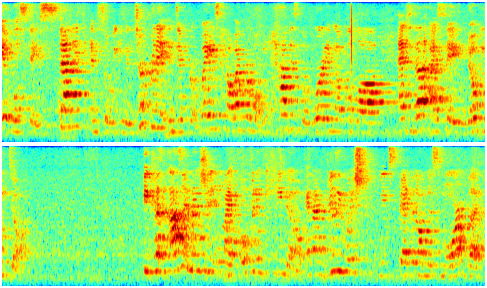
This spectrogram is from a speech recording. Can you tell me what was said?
It will stay static, and so we can interpret it in different ways. However, what we have is the wording of the law, and to that I say, no, we don't. Because as I mentioned in my opening keynote, and I really wish we expanded on this more, but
